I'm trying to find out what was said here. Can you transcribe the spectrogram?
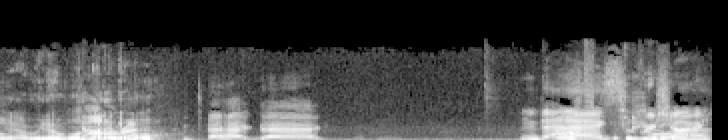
Yeah, we don't want that anymore. Dag dag. Dag. Richard.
